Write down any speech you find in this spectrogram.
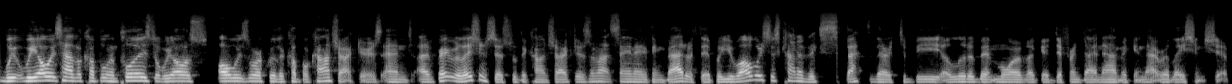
we, we always have a couple employees, but we always always work with a couple contractors, and I have great relationships with the contractors. I'm not saying anything bad with it, but you always just kind of expect there to be a little bit more of like a different dynamic in that relationship,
